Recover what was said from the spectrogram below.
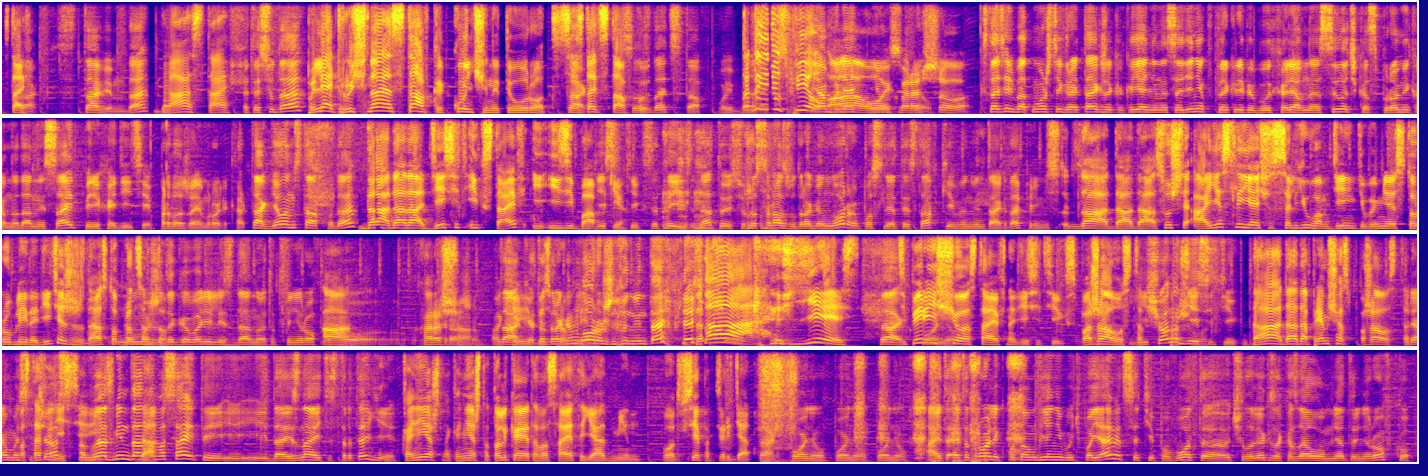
Ставь. Так, ставим, да? Да, ставь. Это сюда? Блять, ручная ставка, конченый ты урод. Создать Так, ставку. Создать став. Ой, Да блядь. ты не успел! Я, блядь, а, не ой, успел. хорошо. Кстати, ребят, можете играть так же, как и я, не нося денег. В прикрепе будет халявная ссылочка с промиком на данный сайт. Переходите. Продолжаем ролик. Так, так делаем ставку, да? Да, да, да, 10x ставь и изи бабки. 10x, это изи, да? То есть уже сразу Dragon Lore после этой ставки в инвентарь, да, переместить? Да, да, да. Слушайте, а если я сейчас солью вам деньги, вы мне 100 рублей дадите же, да? 100%? Ну, мы же договорились, да, но это тренировка А, по хорошо, крашам. окей, Так, это. Lore уже в инвентарь, блядь? Да, есть! Так, Теперь понял. еще ставь на 10x, пожалуйста. Еще на прошу вас. 10x? Да, да, да, прямо сейчас, пожалуйста. Прямо Поставь сейчас? 10 А вы админ Да. данного сайта и, и- и, да, и знаете стратегии? Конечно, конечно, только этого сайта я админ. Вот, все подтвердят. Так, понял, понял, понял. А это, этот ролик потом где-нибудь появится? Типа, вот, э, человек заказал у меня тренировку.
